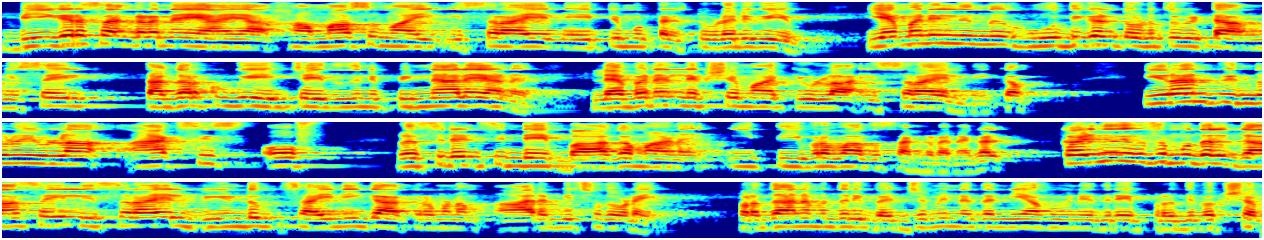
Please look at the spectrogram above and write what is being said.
ഭീകര സംഘടനയായ ഹമാസുമായി ഇസ്രായേൽ ഏറ്റുമുട്ടൽ തുടരുകയും യമനിൽ നിന്ന് ഹൂതികൾ തൊടുത്തുവിട്ട മിസൈൽ തകർക്കുകയും ചെയ്തതിന് പിന്നാലെയാണ് ലെബനൻ ലക്ഷ്യമാക്കിയുള്ള ഇസ്രായേൽ നീക്കം. ഇറാൻ പിന്തുണയുള്ള ആക്സിസ് ഓഫ് റെസിഡൻസിന്റെ ഭാഗമാണ് ഈ തീവ്രവാദ സംഘടനകൾ. കഴിഞ്ഞ ദിവസം മുതൽ ഗാസയിൽ ഇസ്രായേൽ വീണ്ടും സൈനിക ആക്രമണം ആരംഭിച്ചതോടെ പ്രധാനമന്ത്രി ബെഞ്ചമിൻ നെതന്യാഹുവിനെതിരെ പ്രതിപക്ഷം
